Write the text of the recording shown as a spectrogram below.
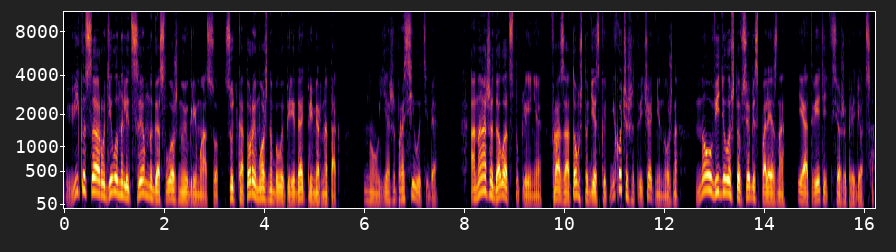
Вика соорудила на лице многосложную гримасу, суть которой можно было передать примерно так. «Ну, я же просила тебя». Она ожидала отступления, фраза о том, что, дескать, не хочешь отвечать, не нужно, но увидела, что все бесполезно, и ответить все же придется.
